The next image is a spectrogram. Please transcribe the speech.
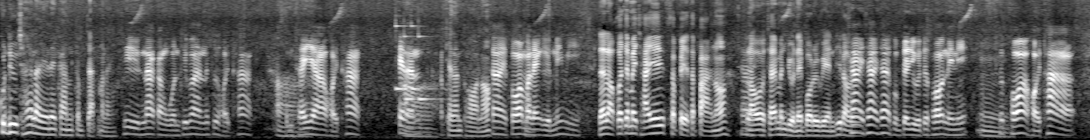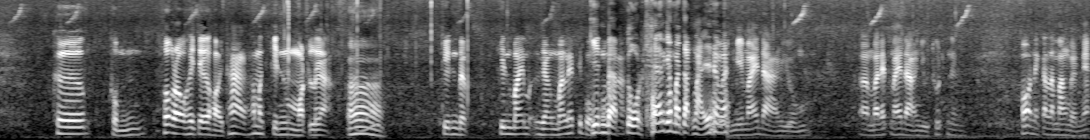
คุณดิวใช้อะไรในการกำจัดแมลงที่น่ากังวลที่บ้านก็คือหอยทาก อ่าผมใช้ยาหอยทากแค่นั้นอ๋อครับแค่นั้นพอเนาะใช่เพราะว่าแมลงอื่นไม่มี แล้วเราก็จะไม่ใช้สเปรย์สปาเนาะใช่ เราใช้มันอยู่ในบริเวณที่เราใช่ใช่ใช่ผมจะอยู่เฉพาะในนี้ อืม เพราะว่าหอยทากคือ ผมพวกเราเคยเจอหอยทากเข้ามากินหมดเลยอะอ่ากินแบบกินใบอย่างเมล็ดที่ผมกินแบบโกรธแค้นกันมาจากไหนใช่ไหมผมมีไม้ด่างอยู่เอ่อเมล็ดไม้ด่างอยู่ชุดหนึ่งเพราะในกระมังแบบเนี้ย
